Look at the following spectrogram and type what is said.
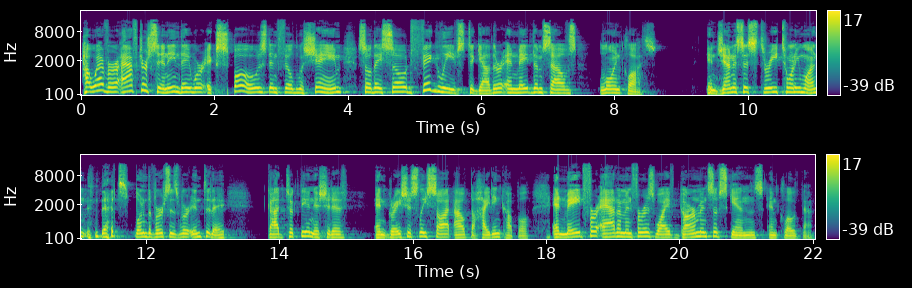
However, after sinning, they were exposed and filled with shame, so they sewed fig leaves together and made themselves loincloths. In Genesis 3:21, that's one of the verses we're in today, God took the initiative and graciously sought out the hiding couple and made for Adam and for his wife garments of skins and clothed them.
